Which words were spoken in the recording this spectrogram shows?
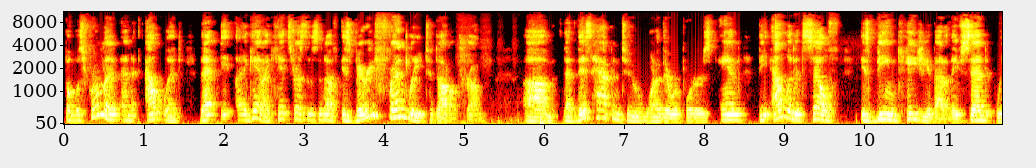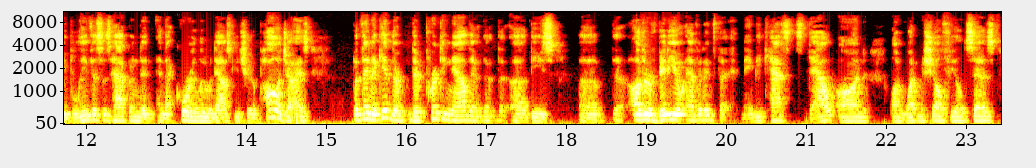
but was from a, an outlet that, again, I can't stress this enough, is very friendly to Donald Trump um, that this happened to one of their reporters, and the outlet itself is being cagey about it. They've said we believe this has happened, and, and that Corey Lewandowski should apologize. But then again, they're they're printing now the, the, uh, these uh, other video evidence that maybe casts doubt on on what Michelle Field says.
